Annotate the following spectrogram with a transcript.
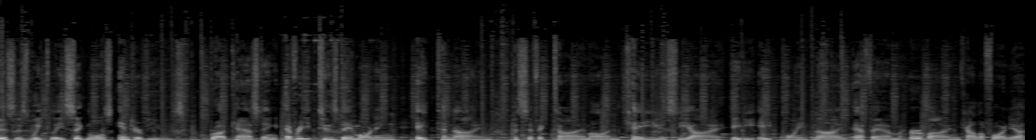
This is Weekly Signals Interviews, broadcasting every Tuesday morning, 8 to 9 Pacific Time on KUCI 88.9 FM, Irvine, California,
